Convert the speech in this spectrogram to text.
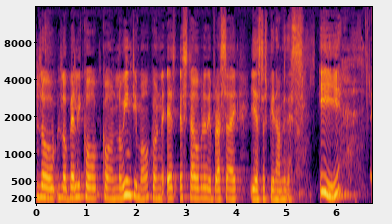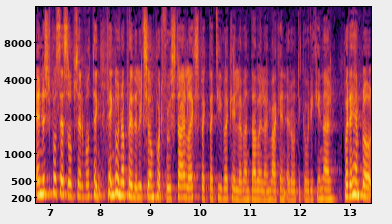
lo, lo, bélico con lo íntimo, con esta obra de Brassai y estas pirámides. Y en este proceso observo, tengo una predilección por frustrar la expectativa que levantaba la imagen erótica original. Por ejemplo,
